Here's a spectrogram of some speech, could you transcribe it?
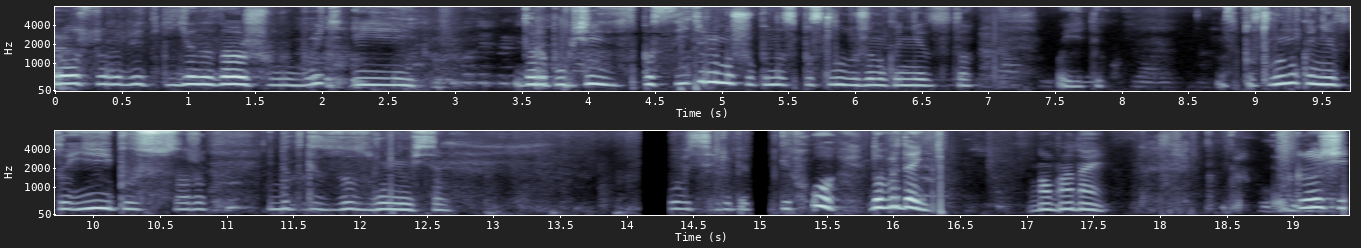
Просто, ребятки, я не знаю, что робить. И даже пообщаться с спасителями, чтобы нас спасли уже наконец-то. Ой. Нас Спасли наконец-то. И, пос- ребятки, зазвонюся. Ось, ребятки. О, добрий день. Добрий день. Коротше,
